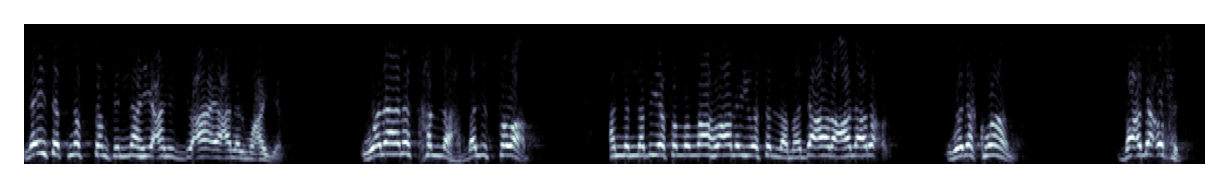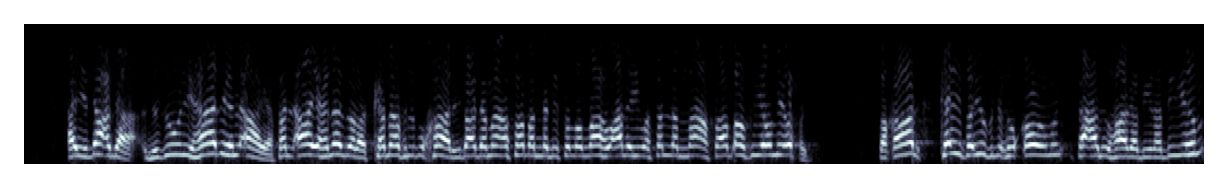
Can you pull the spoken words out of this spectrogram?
ليست نصا في النهي عن الدعاء على المعين ولا نسخا له بل الصواب أن النبي صلى الله عليه وسلم دعا على وذكوان بعد أحد. أي بعد نزول هذه الآية فالآية نزلت كما في البخاري بعد ما أصاب النبي صلى الله عليه وسلم ما أصابه في يوم أحد. فقال كيف يفلح قوم فعلوا هذا بنبيهم؟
